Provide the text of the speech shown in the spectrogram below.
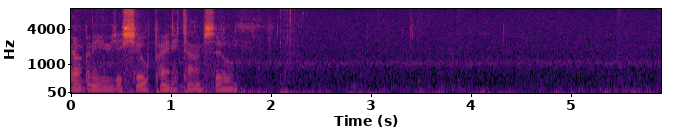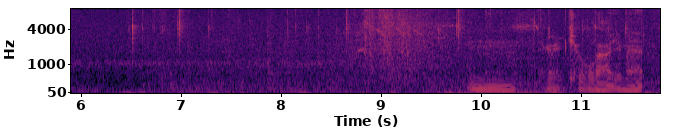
You're going to use your super anytime soon. Hmm, you're going to get killed, aren't you, mate?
